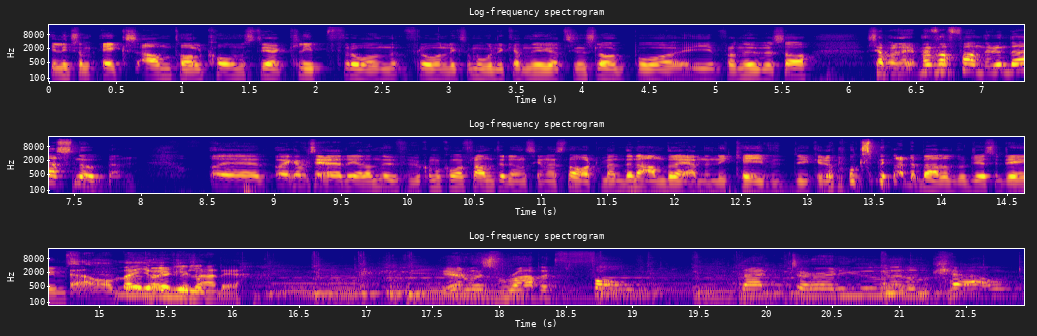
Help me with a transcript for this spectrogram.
i liksom x antal konstiga klipp från, från liksom olika nyhetsinslag på, i, från USA. Så jag bara, men vad fan är den där snubben? Eh, Och jag kan säga redan nu, för vi kommer komma fram till den scenen snart, men den andra är när Nick Cave dyker upp och spelar The Ballad of Jesse James. Ja, men jag gillar liksom- det. It was Robert Ford, that dirty little coward.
